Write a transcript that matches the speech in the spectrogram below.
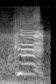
Hopkins!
